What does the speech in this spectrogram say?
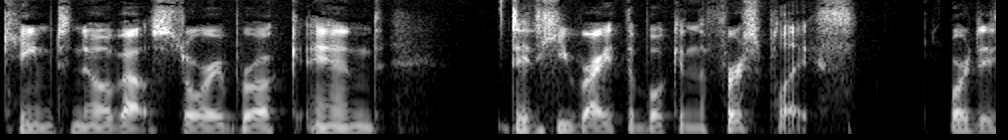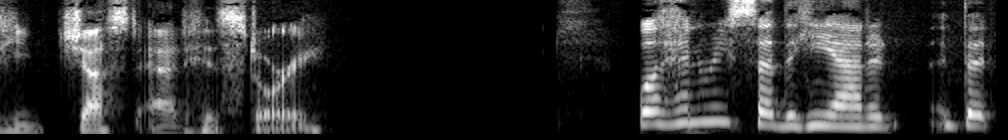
came to know about Storybrooke. And did he write the book in the first place, or did he just add his story? Well, Henry said that he added that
